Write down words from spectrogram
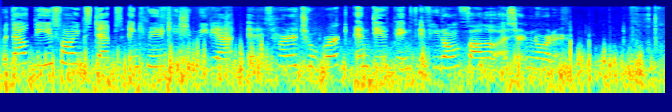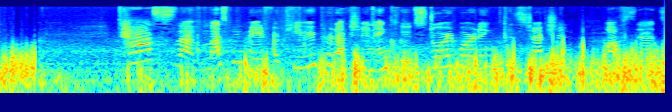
Without these following steps in communication media, it is harder to work and do things if you don't follow a certain order. Tasks that must be made for TV production include storyboarding, construction, offsets,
